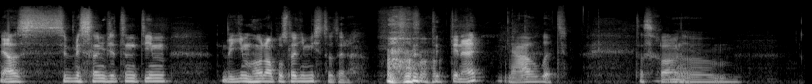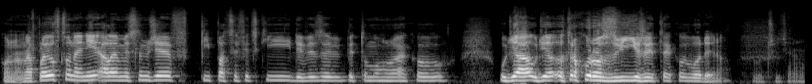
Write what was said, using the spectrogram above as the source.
já si myslím, že ten tým, vidím ho na poslední místo teda. Ty, ty ne? Já vůbec. To schválně. Um, na playoff to není, ale myslím, že v té pacifické divizi by to mohlo jako udělat, udělat trochu rozvířit jako vody. No. Určitě no.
